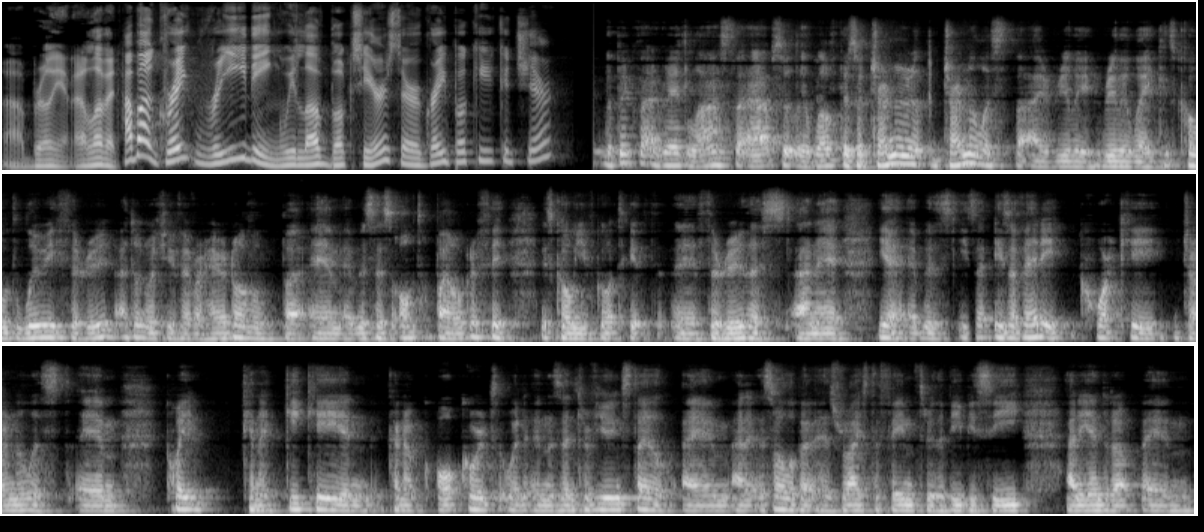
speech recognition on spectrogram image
uh, brilliant. I love it. How about great reading? We love books here. Is there a great book you could share? The book that I read last that I absolutely loved, there's a journal, journalist that I really, really like. It's called Louis Theroux. I don't know if you've ever heard of him, but um, it was his autobiography. It's called You've Got to Get uh, Through This. And uh, yeah, it was, he's a, he's a very quirky journalist, um, quite kind of geeky and kind of awkward when in his interviewing style. Um, and it's all about his rise to fame through the BBC. And he ended up um,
